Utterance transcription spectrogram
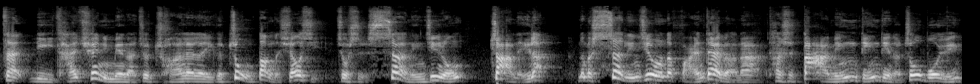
在理财圈里面呢，就传来了一个重磅的消息，就是善林金融炸雷了。那么善林金融的法人代表呢，他是大名鼎鼎的周伯云。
